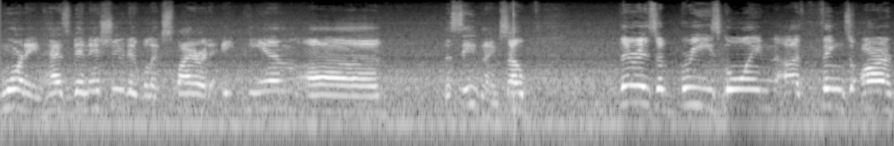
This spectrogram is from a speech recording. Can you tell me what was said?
warning has been issued. It will expire at 8 p.m. Uh, this evening. So there is a breeze going. Uh, things are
